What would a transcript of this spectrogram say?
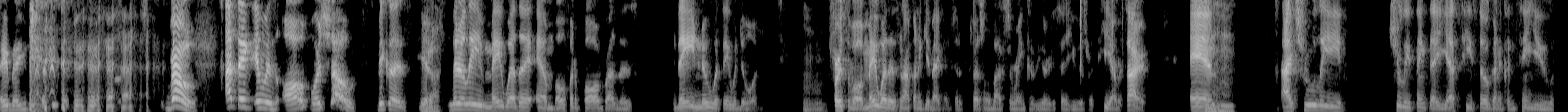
hey man, you did that. bro. I think it was all for show because Yeah. literally Mayweather and both of the Paul brothers, they knew what they were doing. Mm-hmm. First of all, Mayweather is not going to get back into the professional boxing ring because he already said he was he had retired, and Mhm. I truly, truly think that yes, he's still going to continue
